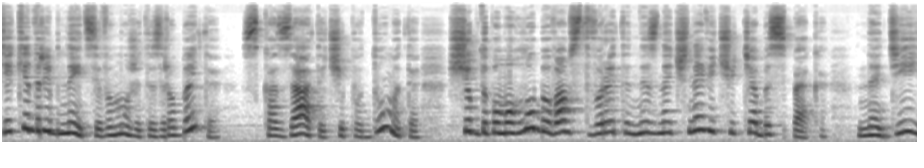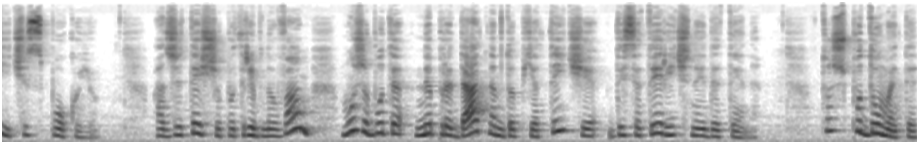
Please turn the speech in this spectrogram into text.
Які дрібниці ви можете зробити, сказати чи подумати, щоб допомогло би вам створити незначне відчуття безпеки, надії чи спокою? адже те, що потрібно вам, може бути непридатним до 5 чи 10-річної дитини. Тож подумайте,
